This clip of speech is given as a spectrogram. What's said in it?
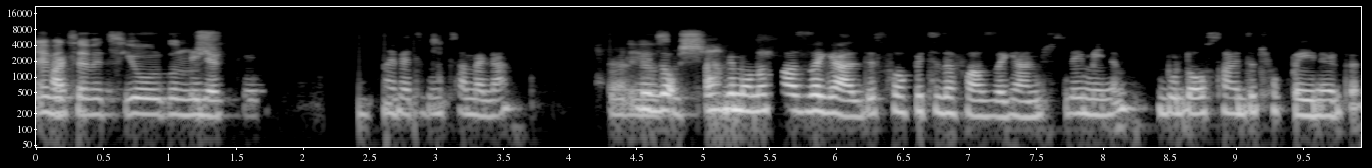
Evet Fark evet yorgunmuş. Belirteyim. Evet muhtemelen. Böyle Bir de yazmış. ona fazla geldi. Sohbeti de fazla gelmiştir eminim. Burada olsaydı çok beğenirdi.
